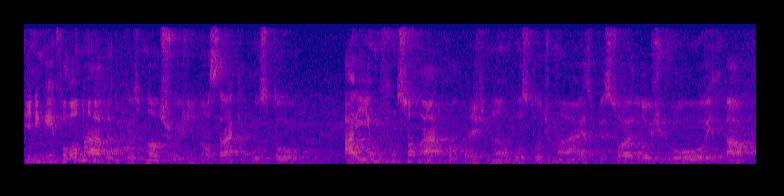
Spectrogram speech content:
e ninguém falou nada depois do final do show. A gente, não, será que gostou? Aí um funcionário falou pra gente, não, gostou demais, o pessoal elogiou e tal.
